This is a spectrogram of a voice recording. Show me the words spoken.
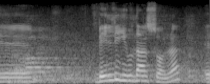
e, belli yıldan sonra e,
